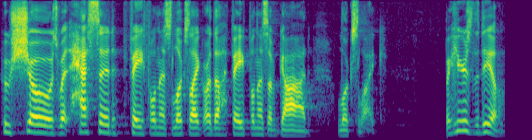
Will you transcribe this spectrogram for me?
who shows what Hesed faithfulness looks like or the faithfulness of God looks like. But here's the deal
